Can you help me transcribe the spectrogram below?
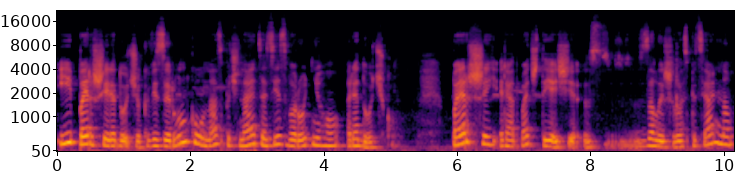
і перший рядочок візерунку у нас починається зі зворотнього рядочку. Перший ряд, бачите, я ще залишила спеціально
